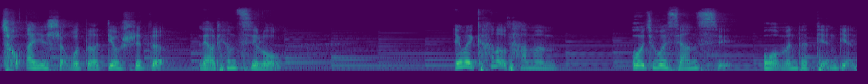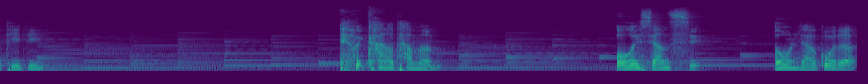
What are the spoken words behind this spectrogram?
从来也舍不得丢失的聊天记录，因为看到他们，我就会想起我们的点点滴滴；因为看到他们，我会想起我们聊过的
